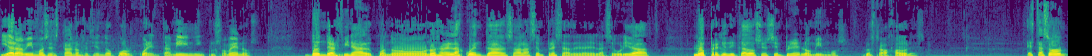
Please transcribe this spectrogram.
y ahora mismo se están ofreciendo por 40.000, incluso menos. Donde al final, cuando no salen las cuentas a las empresas de la seguridad, los perjudicados son siempre los mismos, los trabajadores. Estas son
